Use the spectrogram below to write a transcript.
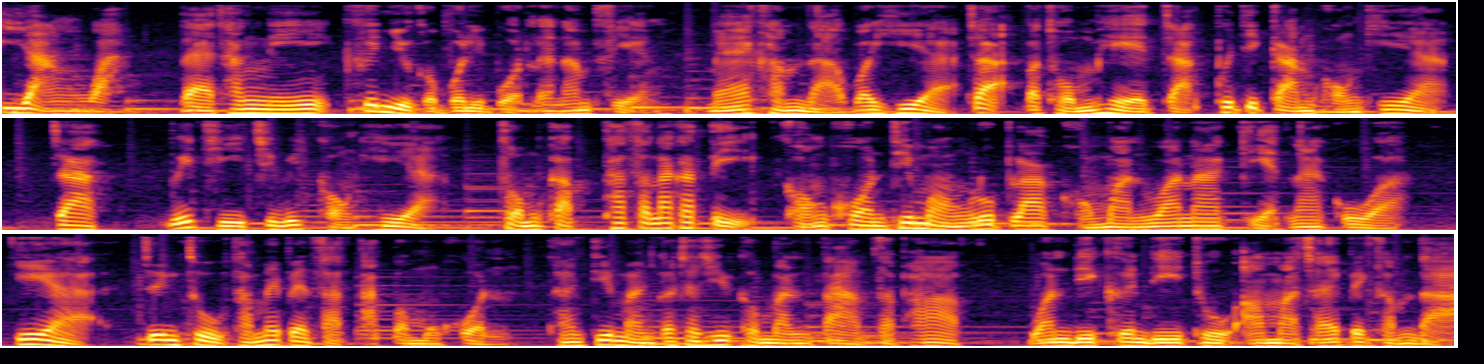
อียังวะ แต่ทั้งนี้ขึ้นอยู่กับบริบทและน้ำเสียง แม้คำด่าว่าเฮียจะปฐมเหตุจากพฤติกรรมของเฮียจาก วิถีชีวิตของเฮีย สมกับทัศนคติของคนที่มองรูปลักษณ์ของมันว่าน่าเกลียดน่ากลัว เฮียจึงถูกทำให้เป็นสัตว์อัปมงคล ทั้งที่มันก็ใช้ชีวิตของมันตามสภาพ วันดีคืนดีถูกเอามาใช้เป็นคำด่า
